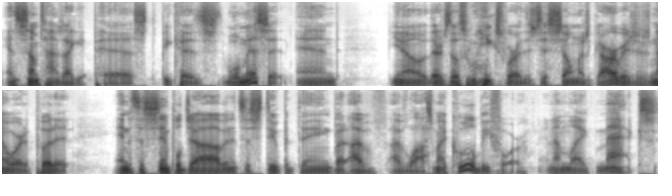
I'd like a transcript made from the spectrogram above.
And sometimes I get pissed because we'll miss it. And, you know, there's those weeks where there's just so much garbage, there's nowhere to put it. And it's a simple job and it's a stupid thing, but I've I've lost my cool before. And I'm like, Max,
